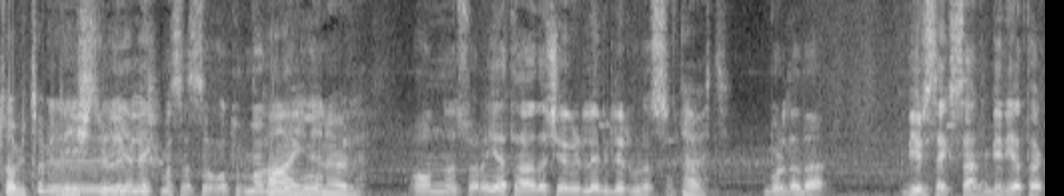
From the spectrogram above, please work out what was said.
Tabii tabii e, değiştirilebilir. yemek masası, oturma grubu Aynen öyle. ondan sonra yatağı da çevrilebilir burası. Evet. Burada da 1.80 bir yatak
